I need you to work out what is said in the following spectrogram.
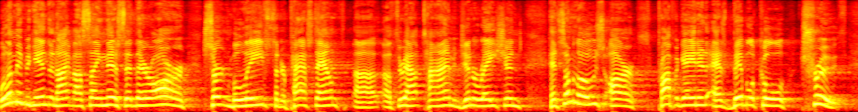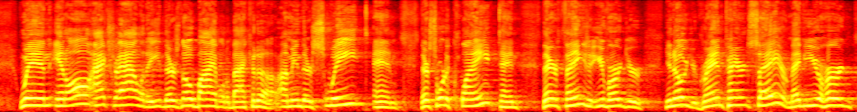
Well, let me begin tonight by saying this that there are certain beliefs that are passed down uh, uh, throughout time and generations, and some of those are propagated as biblical truth. When in all actuality, there's no Bible to back it up. I mean, they're sweet and they're sort of quaint, and they're things that you've heard your, you know, your grandparents say, or maybe you heard,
